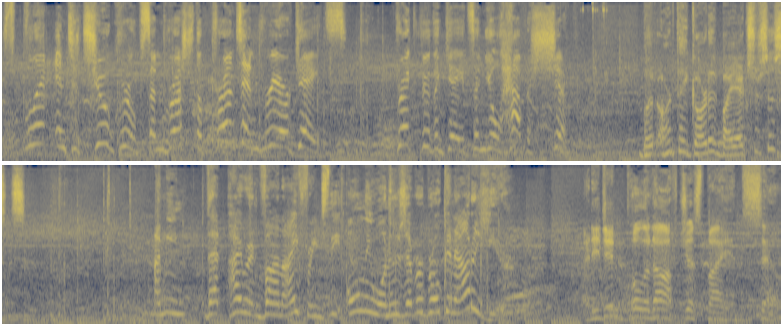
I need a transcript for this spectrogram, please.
Split into two groups and rush the front and rear gates! Break through the gates and you'll have a ship! But aren't they guarded by exorcists? I mean, that pirate Van Aifread's the only one who's ever broken out of here. And he didn't pull it off just by himself.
